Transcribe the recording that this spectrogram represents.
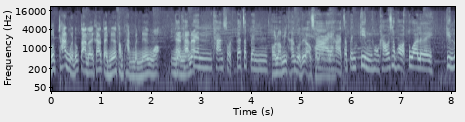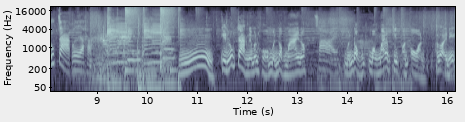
รสชาติเหมือนลูกตาลลอยแก้วแต่เนื้อสัมผัสเหมือนเนื้อเงาะอแต่ย่างถ้านั้นนะเป็นทานสดก็จะเป็นพอเรามีทานสดด้วยเหรอใช่ค่ะ จะเป็นกลิ่นของเขาเฉพาะตัวเลยกลิ่นลูกจากเลยอะค่ะ อืมกลิ่นลูกจากเนี่ยมันหอมเหมือนดอกไม้เนาะ ใช่ เหมือนดอกดอกไม้แบบกลิ่นอ่อนๆ อร่อยอันนี้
